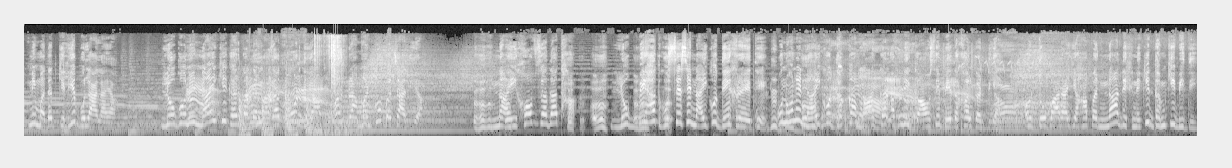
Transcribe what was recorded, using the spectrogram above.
अपनी मदद के लिए बुला लाया। लोगों ने नाई के घर का दरवाज़ा तोड़ दिया और ब्राह्मण को बचा लिया। नाई खौफजदा था। लोग बेहद गुस्से से नाई को देख रहे थे। उन्होंने नाई को धक्का मारकर अपने गाँव से बेदखल कर दिया और दोबारा यहाँ पर ना दिखने की धमकी भी दी।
